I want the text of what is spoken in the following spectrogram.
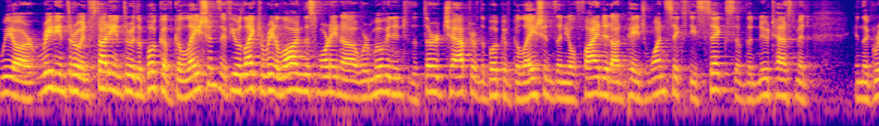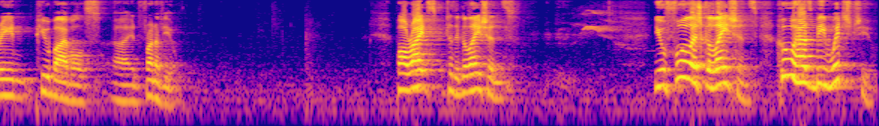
We are reading through and studying through the book of Galatians. If you would like to read along this morning, uh, we're moving into the third chapter of the book of Galatians, and you'll find it on page 166 of the New Testament in the green Pew Bibles uh, in front of you. Paul writes to the Galatians You foolish Galatians, who has bewitched you?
